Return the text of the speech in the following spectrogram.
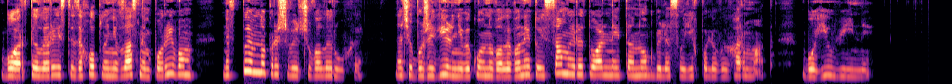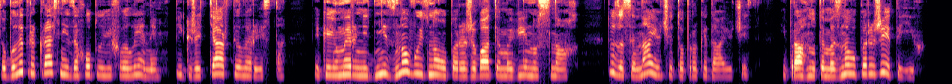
бо артилеристи, захоплені власним поривом, невпинно пришвидшували рухи, наче божевільні виконували вони той самий ритуальний танок біля своїх польових гармат, богів війни. То були прекрасні й захопливі хвилини, пік життя артилериста, який у мирні дні знову і знову переживатиме він у снах, то засинаючи, то прокидаючись, і прагнутиме знову пережити їх,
